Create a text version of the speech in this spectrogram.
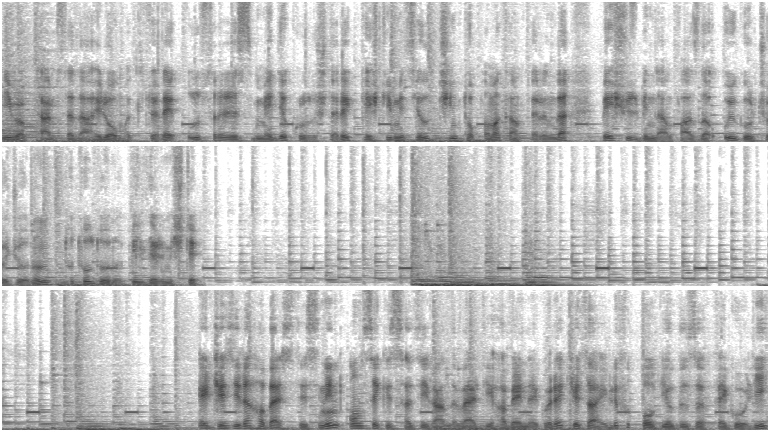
New York Times'ta dahil olmak üzere uluslararası medya kuruluşları geçtiğimiz yıl Çin toplama kamplarında 500 binden fazla Uygur çocuğunun tutulduğunu bildirmişti. El Cezire haber sitesinin 18 Haziran'da verdiği haberine göre Cezayirli futbol yıldızı Fegoli,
